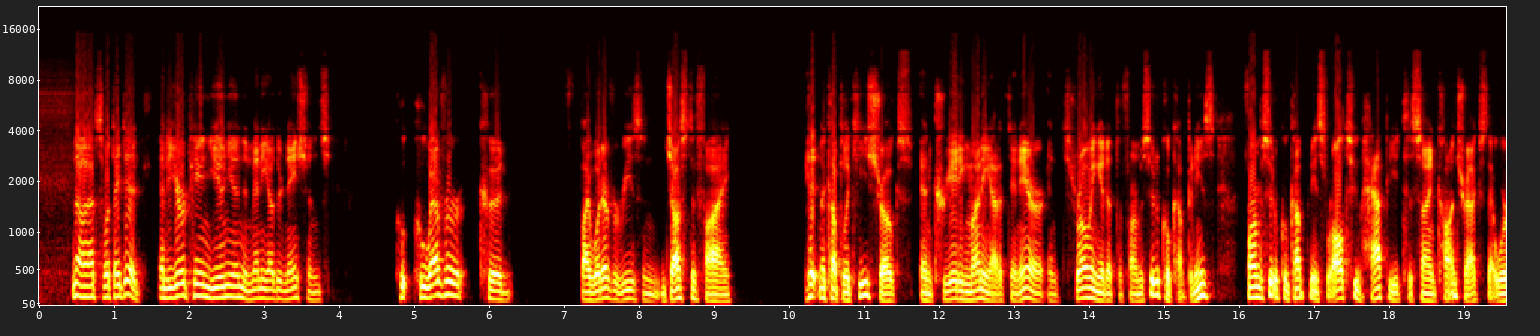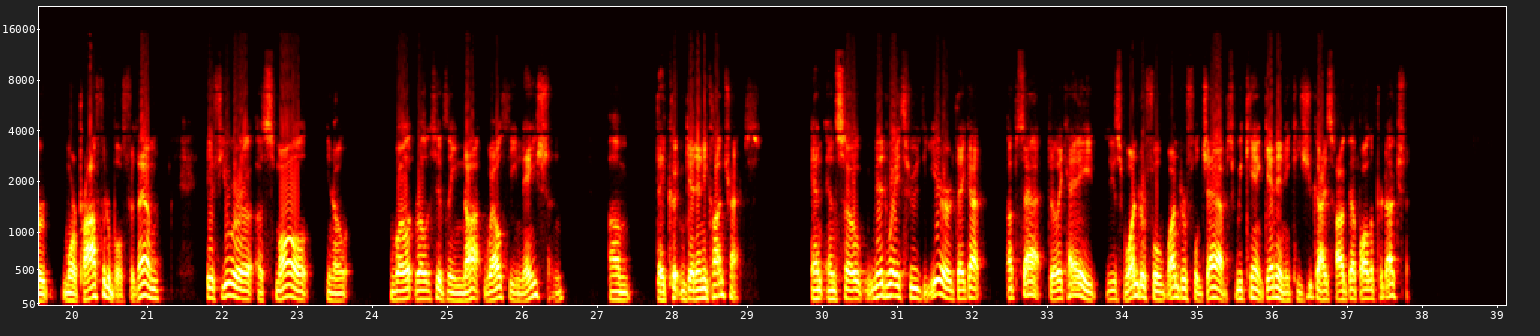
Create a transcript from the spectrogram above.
no, that's what they did. And the European Union and many other nations, wh- whoever could, by whatever reason, justify hitting a couple of keystrokes and creating money out of thin air and throwing it at the pharmaceutical companies, pharmaceutical companies were all too happy to sign contracts that were more profitable for them. If you were a, a small, you know, well, relatively not wealthy nation, um, they couldn't get any contracts and and so midway through the year, they got upset. They're like, "Hey, these wonderful, wonderful jabs, we can't get any because you guys hogged up all the production."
